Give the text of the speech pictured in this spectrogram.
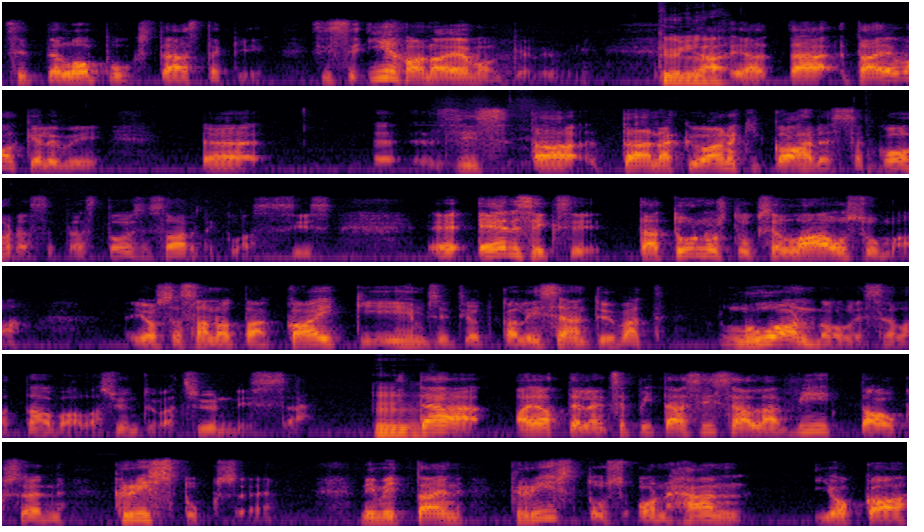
sitten lopuksi tästäkin. Siis se ihana evankeliumi. Kyllä. Ja, ja tämä evankeliumi, äh, siis äh, tämä näkyy ainakin kahdessa kohdassa tässä toisessa artiklassa. Siis äh, ensiksi tämä tunnustuksen lausuma, jossa sanotaan kaikki ihmiset, jotka lisääntyvät luonnollisella tavalla, syntyvät synnissä. Mm. Niin tämä ajattelen, että se pitää sisällä viittauksen Kristukseen. Nimittäin Kristus on hän, joka,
